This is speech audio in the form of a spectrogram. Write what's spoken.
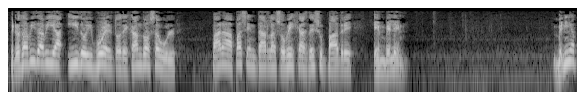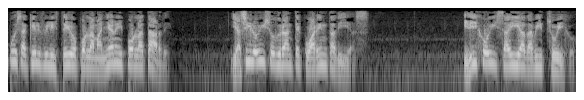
Pero David había ido y vuelto dejando a Saúl para apacentar las ovejas de su padre en Belén. Venía pues aquel filisteo por la mañana y por la tarde, y así lo hizo durante cuarenta días. Y dijo Isaí a David su hijo,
